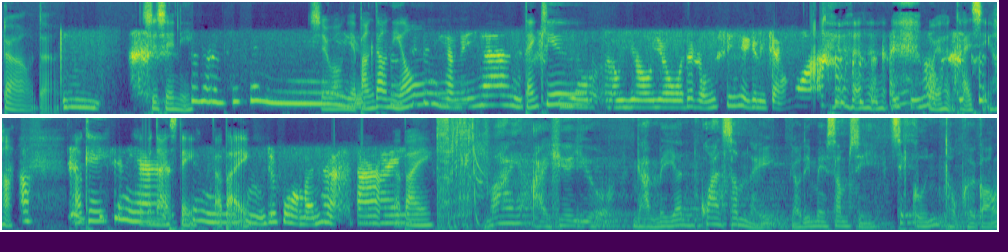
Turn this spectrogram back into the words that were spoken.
对啊，对啊，嗯，谢谢你。真的很谢谢你，希望也帮到你哦。谢谢你啊，梅样，Thank you。有有有有，我的荣幸可以跟你讲话，开心哦。我也很开心哈。啊 OK，谢谢你啊 have a nice day，拜拜。嗯，祝福我们哈，拜。拜拜。My I Hear You，顏美欣關心你有啲咩心事，即管同佢講。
